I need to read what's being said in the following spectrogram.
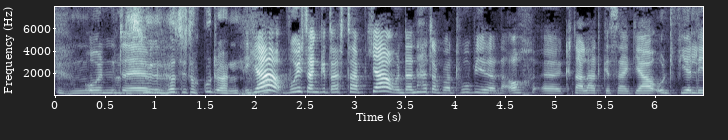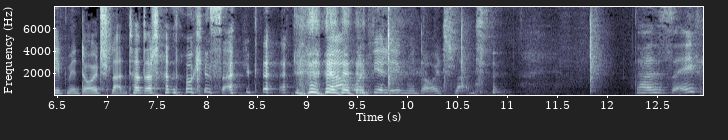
Mhm. Und das ähm, hört sich doch gut an. Ja, wo ich dann gedacht habe, ja, und dann hat aber Tobi dann auch äh, knallhart gesagt, ja, und wir leben in Deutschland, hat er dann nur gesagt. ja, und wir leben in Deutschland. Das ist echt,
